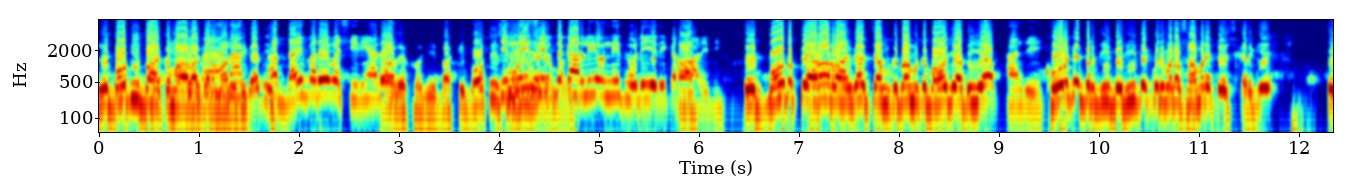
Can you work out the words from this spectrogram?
ਨਹੀਂ ਬਹੁਤ ਹੀ ਬਾ ਕਮਾਲ ਆ ਕਰਮਾਂ ਦੀ ਠੀਕ ਆ ਜੀ? ਹੱਦਾਂ ਹੀ ਬਰੇ ਬੱਚੀ ਦੀਆਂ ਆ ਦੇ ਵੇਖੋ ਜੀ ਬਾਕੀ ਬਹੁਤ ਹੀ ਜਿੰਨੀ ਸੋਹਣੀ ਆ ਸਿਫਤ ਕਰ ਲਈ ਉਨੀ ਥੋੜੀ ਇਹਦੀ ਕਰਮ ਵਾਲੀ ਦੀ। ਤੇ ਬਹੁਤ ਪਿਆਰਾ ਰੰਗ ਆ ਚਮਕ ਦਮਕ ਬਹੁਤ ਜ਼ਿਆਦੀ ਆ। ਹਾਂਜੀ। ਖੋਲ ਕੇ ਬਰਜੀ ਬਲਜੀ ਤੇ ਕੋਈ ਬੜਾ ਸਾਹਮਣੇ ਪੇਸ਼ ਕਰੀਏ। ਤੇ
